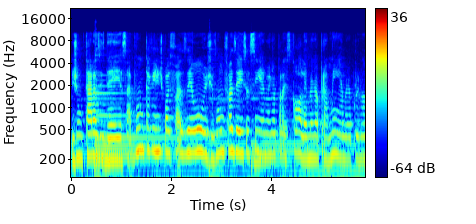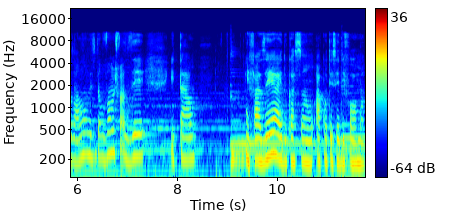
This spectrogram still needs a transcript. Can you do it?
juntar as ideias, sabe? Vamos, o que, é que a gente pode fazer hoje? Vamos fazer isso assim, é melhor para a escola, é melhor para mim, é melhor para os meus alunos, então vamos fazer e tal. E fazer a educação acontecer de forma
